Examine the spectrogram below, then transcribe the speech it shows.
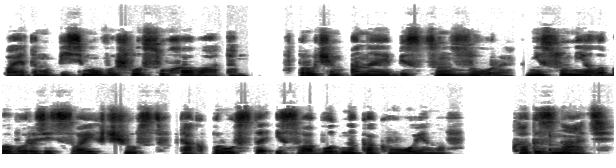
поэтому письмо вышло суховатым. Впрочем, она и без цензуры не сумела бы выразить своих чувств так просто и свободно, как воинов. Как знать,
